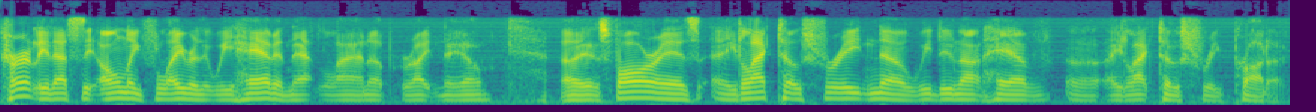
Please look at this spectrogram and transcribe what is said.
currently that's the only flavor that we have in that lineup right now. Uh, as far as a lactose free, no, we do not have uh, a lactose free product.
